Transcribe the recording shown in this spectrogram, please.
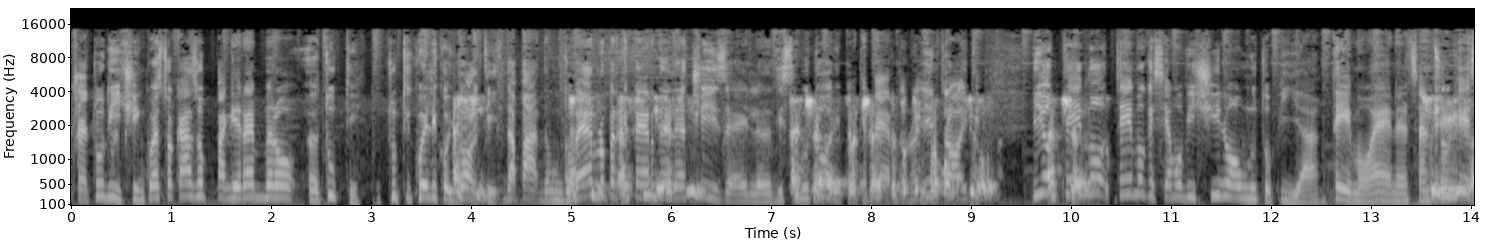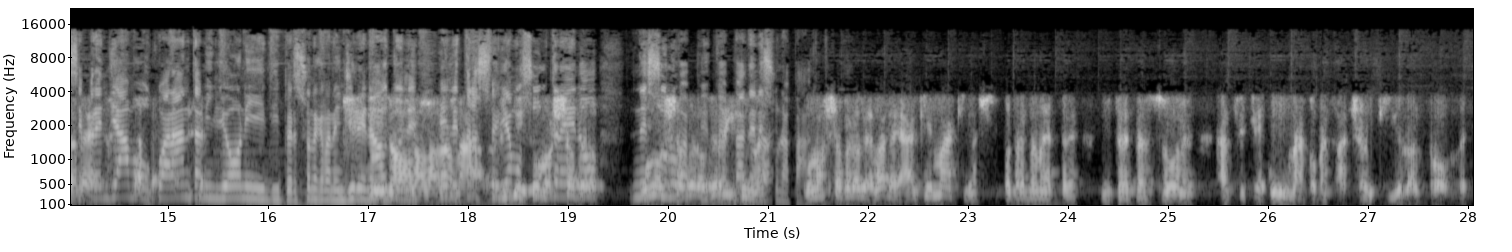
Cioè tu dici in questo caso pagherebbero eh, tutti, tutti quelli coinvolti Eh sì. da, da un governo Eh sì, perché eh sì, perde eh le sì. accise, i distributori certo, perché certo, perdono gli in introiti. Io Eh, temo, certo. temo che siamo vicino a un'utopia, temo, eh, nel senso Sì, che se vabbè, prendiamo vabbè. 40 milioni di persone che vanno in giro in auto no, e le, no, no, e le trasferiamo ripeto, su un treno, sciopero- nessuno uno va, più, green, da nessuna parte. Uno sciopero vabbè, anche in macchina ci si potrebbe mettere in tre persone anziché una come faccio anch'io d'altronde.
